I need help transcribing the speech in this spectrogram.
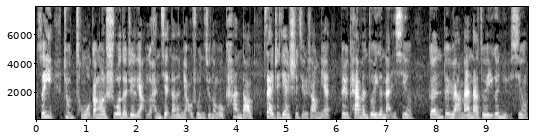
所以，就从我刚刚说的这两个很简单的描述，你就能够看到，在这件事情上面，对于 Kevin 作为一个男性，跟对于 Amanda 作为一个女性。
